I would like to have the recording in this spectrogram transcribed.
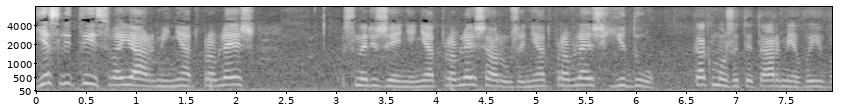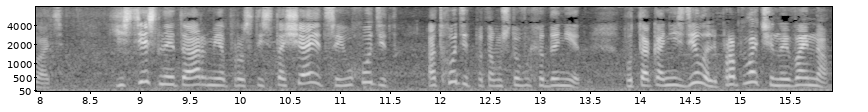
Если ты своей армии не отправляешь снаряжение, не отправляешь оружие, не отправляешь еду, как может эта армия воевать? Естественно, эта армия просто истощается и уходит, отходит, потому что выхода нет. Вот так они сделали. Проплаченная война.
